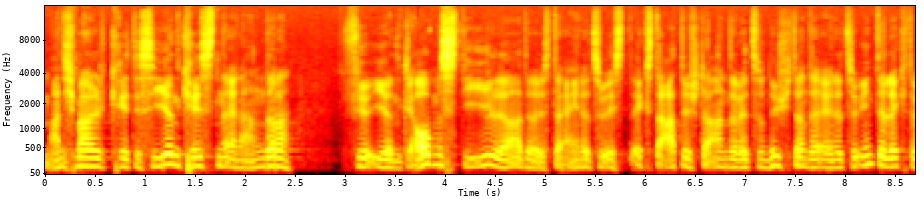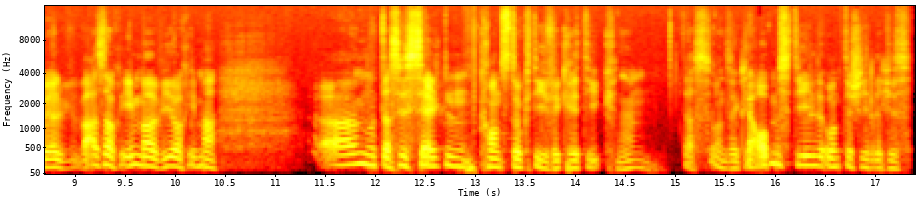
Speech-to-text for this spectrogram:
Manchmal kritisieren Christen einander für ihren Glaubensstil. Ja, da ist der eine zu ekstatisch, der andere zu nüchtern, der eine zu intellektuell, was auch immer, wie auch immer. Ähm, das ist selten konstruktive Kritik. Ne? Dass unser Glaubensstil unterschiedlich ist,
